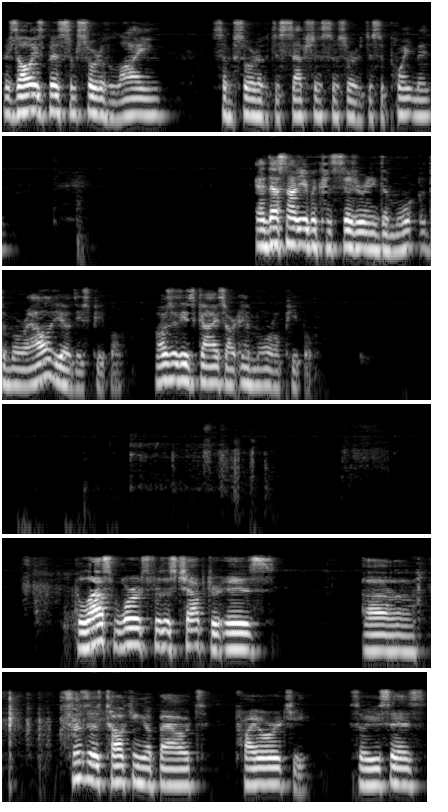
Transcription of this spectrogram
There's always been some sort of lying, some sort of deception, some sort of disappointment. And that's not even considering the, mor- the morality of these people. Most of these guys are immoral people. The last words for this chapter is uh, is talking about priority. So he says,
